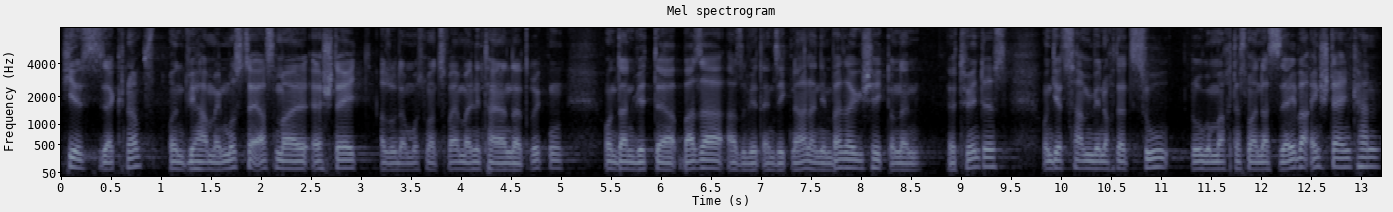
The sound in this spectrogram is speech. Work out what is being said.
hier ist dieser Knopf und wir haben ein Muster erstmal erstellt, also da muss man zweimal hintereinander drücken und dann wird der Buzzer, also wird ein Signal an den Buzzer geschickt und dann ertönt es. Und jetzt haben wir noch dazu so gemacht, dass man das selber einstellen kann.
